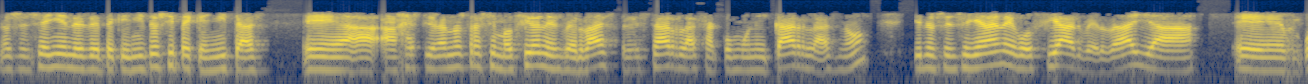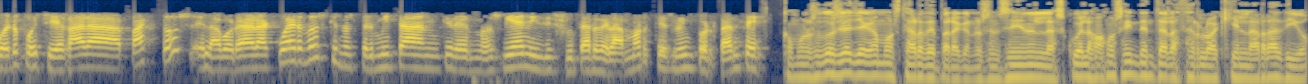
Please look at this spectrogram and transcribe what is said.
nos enseñen desde pequeñitos y pequeñitas eh, a, a, gestionar nuestras emociones, ¿verdad? A expresarlas, a comunicarlas, ¿no? Que nos enseñen a negociar, ¿verdad? Y a, eh, bueno, pues llegar a pactos, elaborar acuerdos que nos permitan querernos bien y disfrutar del amor, que es lo importante. Como nosotros ya llegamos tarde para que nos enseñen en la escuela, vamos a intentar hacerlo aquí en la radio.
